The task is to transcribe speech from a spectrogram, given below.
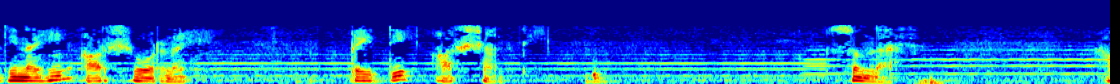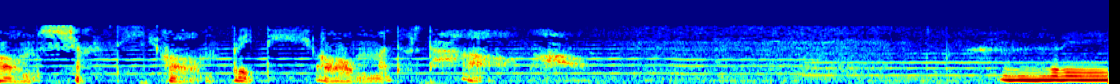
जल्दी नहीं और शोर नहीं। प्रीति और शांति। सुंदर। ओम शांति, ओम प्रीति, ओम मधुरता, ओम ओम। शांतात्मा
